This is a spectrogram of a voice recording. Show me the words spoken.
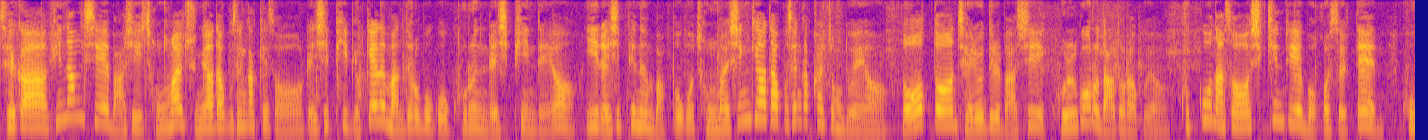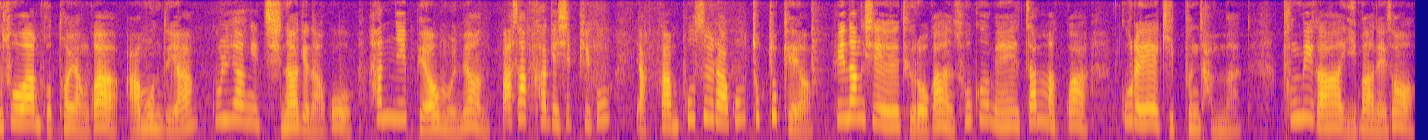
제가 휘낭시의 맛이 정말 중요하다고 생각해서 레시피 몇 개는 만들어보고 고른 레시피인데요. 이 레시피는 맛보고 정말 신기하다고 생각할 정도예요. 넣었던 재료들 맛이 골고루 나더라고요. 굽고 나서 식힌 뒤에 먹었을 땐 고소한 버터향과 아몬드향, 꿀향이 진하게 나고 한 입 베어 물면 바삭하게 씹히고 약간 포슬하고 촉촉해요. 휘낭시에 들어간 소금의 짠맛과 꿀의 깊은 단맛, 풍미가 입안에서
